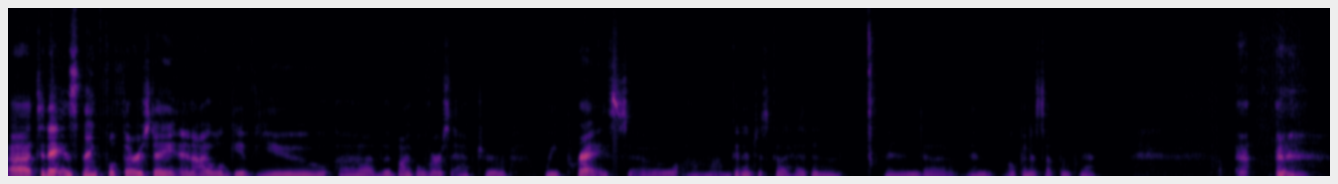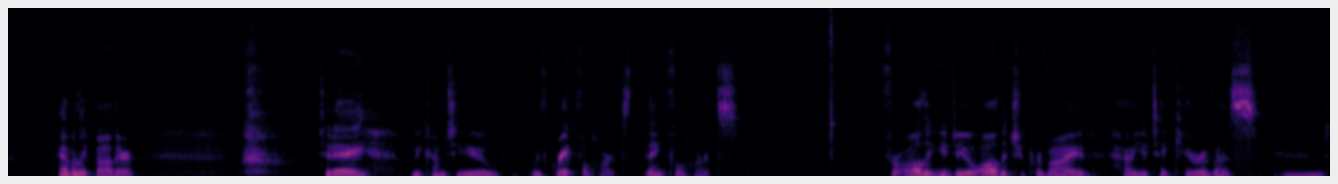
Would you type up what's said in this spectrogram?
Uh, today is Thankful Thursday, and I will give you uh, the Bible verse after we pray. So, uh, I'm going to just go ahead and and uh, and open us up in prayer. Heavenly Father, today we come to you with grateful hearts, thankful hearts for all that you do, all that you provide, how you take care of us and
